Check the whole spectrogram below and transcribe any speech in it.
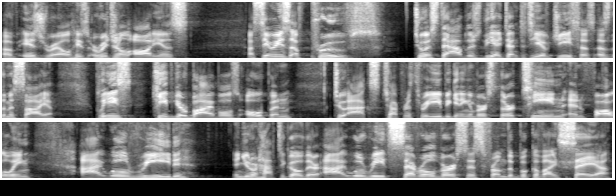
of Israel, his original audience, a series of proofs to establish the identity of Jesus as the Messiah. Please keep your Bibles open to Acts chapter 3, beginning in verse 13 and following. I will read, and you don't have to go there, I will read several verses from the book of Isaiah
